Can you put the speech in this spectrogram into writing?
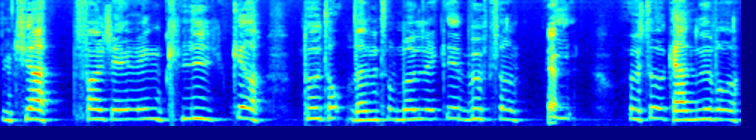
en käppar sig en klyka på toppen som man lägger bössan Ja. Och så kan det vara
